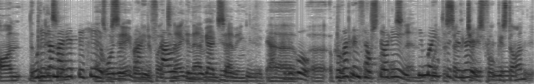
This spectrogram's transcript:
on the peninsula, as we say, ready to fight tonight, and that means having uh, uh appropriate force levels. And what the secretary is focused on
